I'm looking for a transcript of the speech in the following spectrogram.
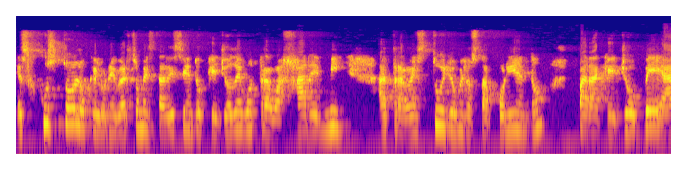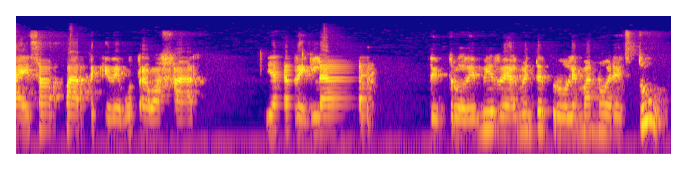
es justo lo que el universo me está diciendo que yo debo trabajar en mí. A través tuyo me lo está poniendo para que yo vea esa parte que debo trabajar y arreglar dentro de mí, realmente el problema no eres tú.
